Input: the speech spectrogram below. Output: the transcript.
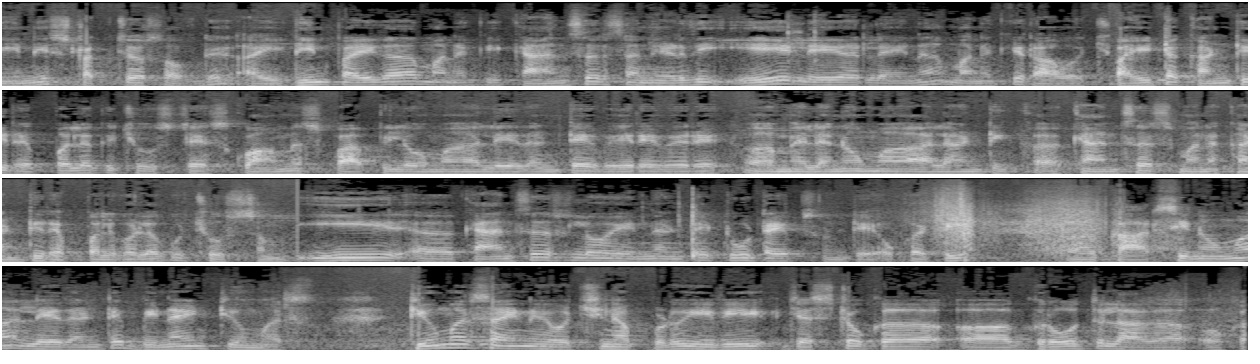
దీని స్ట్రక్చర్స్ ఆఫ్ ది ఐ దీని పైగా మనకి క్యాన్సర్స్ అనేది ఏ లేయర్లైనా మనకి రావచ్చు. బయట కంటి రెప్పలకి చూస్తే స్క్వామస్ పాపిలోమా లేదంటే వేరే వేరే మెలనోమా అలాంటి క్యాన్సర్స్ మన కంటి రెప్పలకు చూస్తాం. ఈ క్యాన్సర్స్లో ఏంటంటే టూ టైప్స్ ఉంటాయి. ఒకటి కార్సినోమా లేదంటే బినైన్ ట్యూమర్స్ ట్యూమర్స్ అయినవి వచ్చినప్పుడు ఇవి జస్ట్ ఒక గ్రోత్ లాగా ఒక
